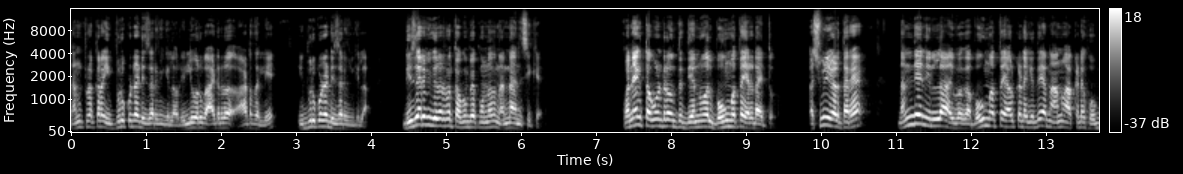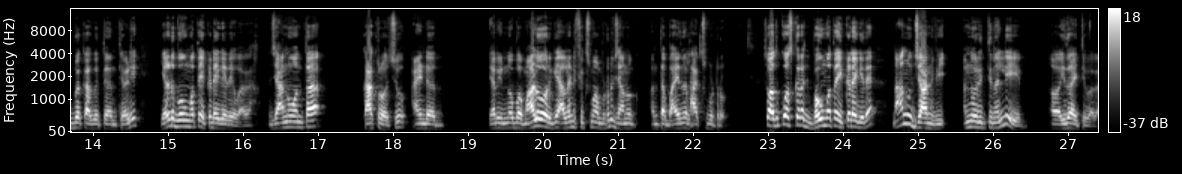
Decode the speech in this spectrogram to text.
ನನ್ನ ಪ್ರಕಾರ ಇಬ್ರು ಕೂಡ ಡಿಸರ್ವಿಂಗ್ ಇಲ್ಲ ಅವ್ರು. ಇಲ್ಲಿವರೆಗೂ ಆಡಿರೋ ಆಟದಲ್ಲಿ ಇಬ್ರು ಕೂಡ ಡಿಸರ್ವಿಂಗ್ ಇಲ್ಲ. ಡಿಸರ್ವಿಂಗ್ ಇರೋರನ್ನ ತಗೋಬೇಕು ಅನ್ನೋದು ನನ್ನ ಅನಿಸಿಕೆ. ಕೊನೆಗೆ ತಗೊಂಡಿರುವಂಥದ್ದು ಏನು? ಬಹುಮತ ಎರಡಾಯ್ತು. ಅಶ್ವಿನಿ ಹೇಳ್ತಾರೆ, ನಂದೇನಿಲ್ಲ ಇವಾಗ, ಬಹುಮತ ಯಾವ ಕಡೆಗಿದೆ? ನಾನು ಆ ಕಡೆ ಹೋಗ್ಬೇಕಾಗುತ್ತೆ ಅಂತ ಹೇಳಿ ಎರಡು ಬಹುಮತ ಈ ಕಡೆಗಿದೆ ಇವಾಗ. ಜಾನು ಅಂತ ಕಾಕ್ರೋಚು ಅಂಡ್ ಯಾರು ಇನ್ನೊಬ್ಬ ಮಾಳುವವ್ರಿಗೆ ಆಲ್ರೆಡಿ ಫಿಕ್ಸ್ ಮಾಡ್ಬಿಟ್ರು, ಜಾನು ಅಂತ ಬಾಯಿನಲ್ಲಿ ಹಾಕ್ಸ್ಬಿಟ್ರು. ಸೊ ಅದಕ್ಕೋಸ್ಕರ ಬಹುಮತ ಈ ಕಡೆಗಿದೆ. ನಾನು ಜಾನ್ವಿ ಅನ್ನೋ ರೀತಿಯಲ್ಲಿ ಇದಾಯ್ತು ಇವಾಗ.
